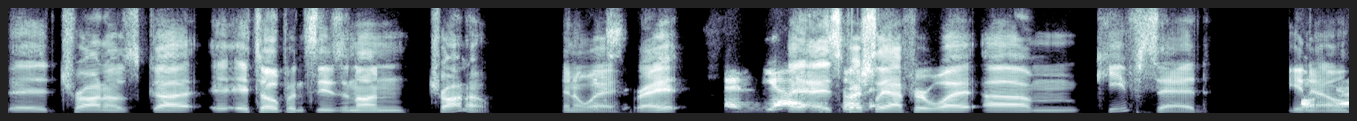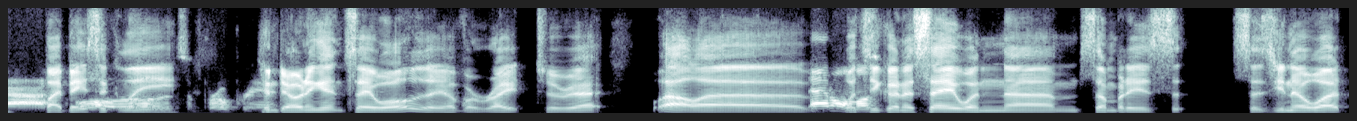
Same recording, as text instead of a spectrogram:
uh, Toronto's got it's open season on Toronto in a way, right? and yeah, and so Especially that- after what um, Keefe said, you oh, know, by oh, basically oh, appropriate. condoning it and say, well, they have a right to. Re-. Well, uh, That what's he going to say when um, somebody s- says, you know what,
